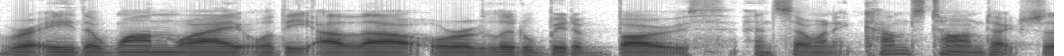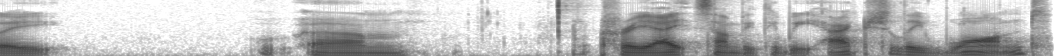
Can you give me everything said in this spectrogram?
we're either one way or the other or a little bit of both. And so when it comes time to actually um, create something that we actually want,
